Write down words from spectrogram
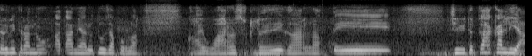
तर मित्रांनो आता आम्ही आलो तुळजापूरला. काय वारं सुटलंय गार लागते. जीवी तर का काढली या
